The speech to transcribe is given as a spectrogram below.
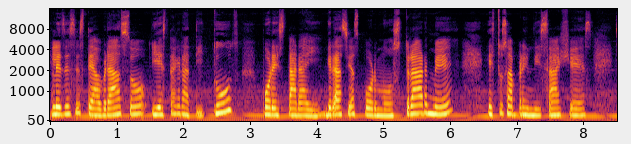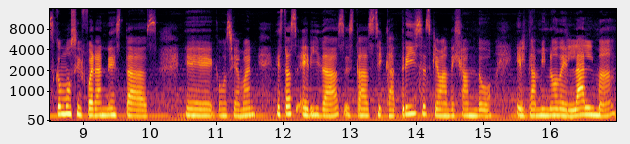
les des este abrazo y esta gratitud por estar ahí. Gracias por mostrarme estos aprendizajes. Es como si fueran estas, eh, ¿cómo se llaman? Estas heridas, estas cicatrices que van dejando el camino del alma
